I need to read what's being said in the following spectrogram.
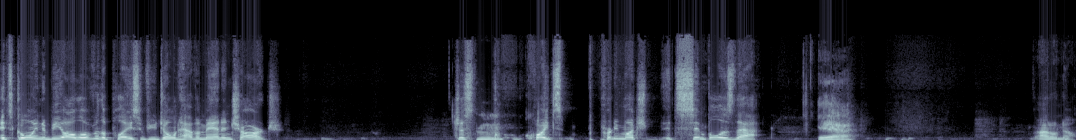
it's going to be all over the place if you don't have a man in charge. Just Hmm. quite pretty much it's simple as that. Yeah, I don't know.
